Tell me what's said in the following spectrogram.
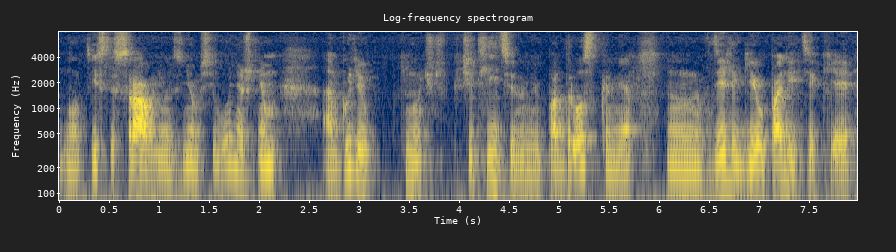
вот, если сравнивать с днем сегодняшним, а, были ну, очень впечатлительными подростками в деле геополитики.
